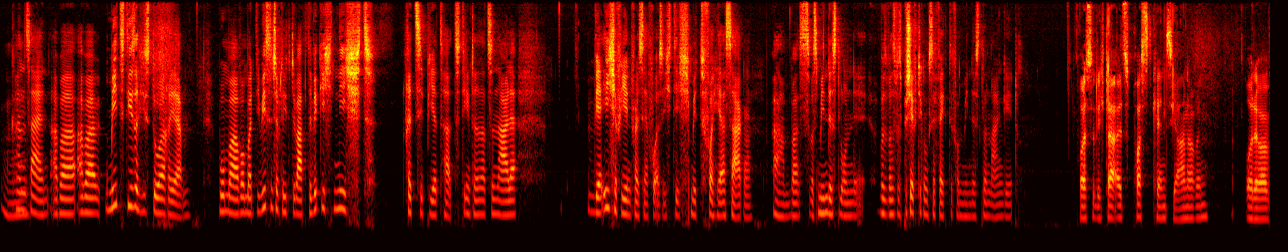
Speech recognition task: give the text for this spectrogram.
mhm. kann sein, aber, aber mit dieser Historie wo man, wo man die wissenschaftliche Debatte wirklich nicht rezipiert hat, die internationale, wäre ich auf jeden Fall sehr vorsichtig mit Vorhersagen, ähm, was, was Mindestlohn, was, was Beschäftigungseffekte von Mindestlohn angeht. Freust du dich da als Post-Keynesianerin? Oder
